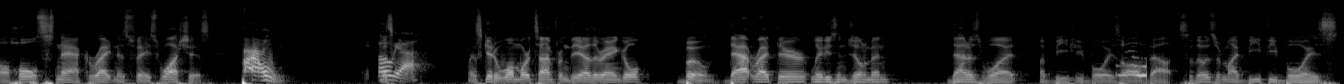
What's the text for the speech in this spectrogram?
a whole snack right in his face. Watch this. Boom. Oh yeah. Let's get it one more time from the other angle. Boom. That right there, ladies and gentlemen, that is what a beefy boy is all about. So those are my beefy boys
